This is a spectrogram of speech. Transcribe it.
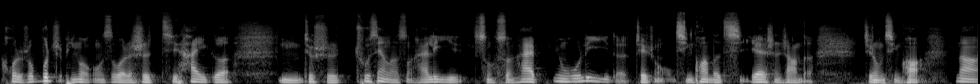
或者说不止苹果公司，或者是其他一个，嗯，就是出现了损害利益、损损害用户利益的这种情况的企业身上的。这种情况，那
